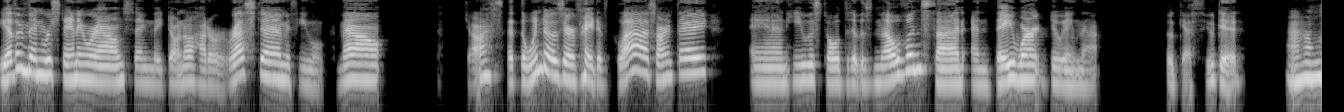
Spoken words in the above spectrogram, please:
The other men were standing around saying they don't know how to arrest him if he won't come out. John said the windows are made of glass, aren't they? And he was told that it was Melvin's son and they weren't doing that. So guess who did? I'm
